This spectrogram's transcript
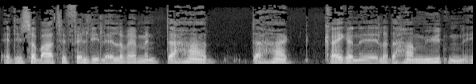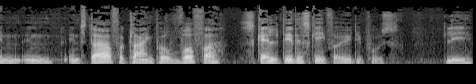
er det så bare tilfældigt eller hvad, men der har, der har grækerne, eller der har myten en, en, en større forklaring på, hvorfor skal dette ske for Ødipus lige.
